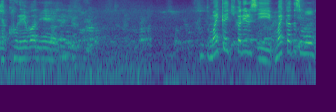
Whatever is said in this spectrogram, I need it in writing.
いやこれはね本当毎回聞かれるし毎回私も考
